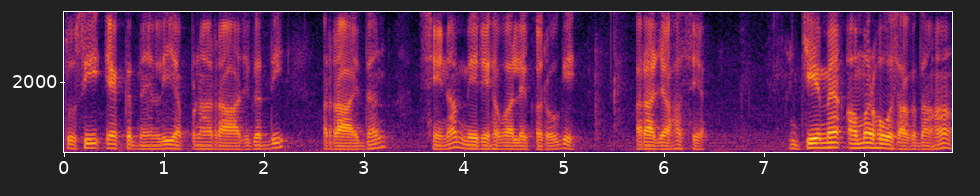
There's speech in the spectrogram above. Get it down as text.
ਤੁਸੀਂ ਇੱਕ ਦਿਨ ਲਈ ਆਪਣਾ ਰਾਜਗੱਦੀ, ਰਾਜਧਨ, ਸੈਨਾ ਮੇਰੇ ਹਵਾਲੇ ਕਰੋਗੇ। ਰਾਜਾ ਹੱਸਿਆ, ਜੇ ਮੈਂ ਅਮਰ ਹੋ ਸਕਦਾ ਹਾਂ,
